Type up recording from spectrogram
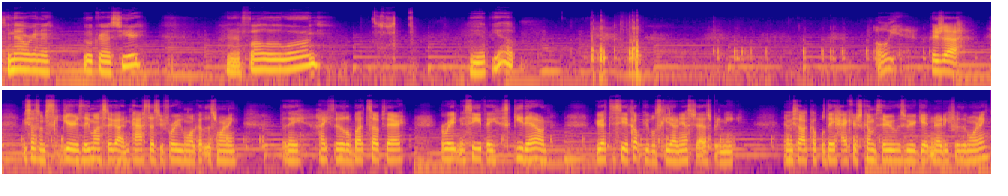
So now we're gonna go across here. I'm gonna follow along. Yep, yep. Oh yeah. There's a. We saw some skiers. They must have gotten past us before we woke up this morning, but they hiked their little butts up there. We're waiting to see if they ski down. We got to see a couple people ski down yesterday. That was pretty neat. And we saw a couple day hikers come through as we were getting ready for the morning.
